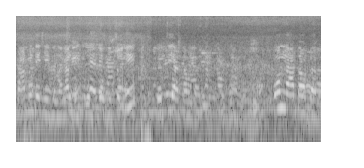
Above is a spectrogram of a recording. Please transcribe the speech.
గవర్నమెంట్ ఏం చేయట్లేదు. జనాలు గుంపు గుంపుగా కూర్చొని పెప్సీ ఆడుతూ ఉంటారు. ఫోన్లు ఆడుతూ ఉంటారు.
